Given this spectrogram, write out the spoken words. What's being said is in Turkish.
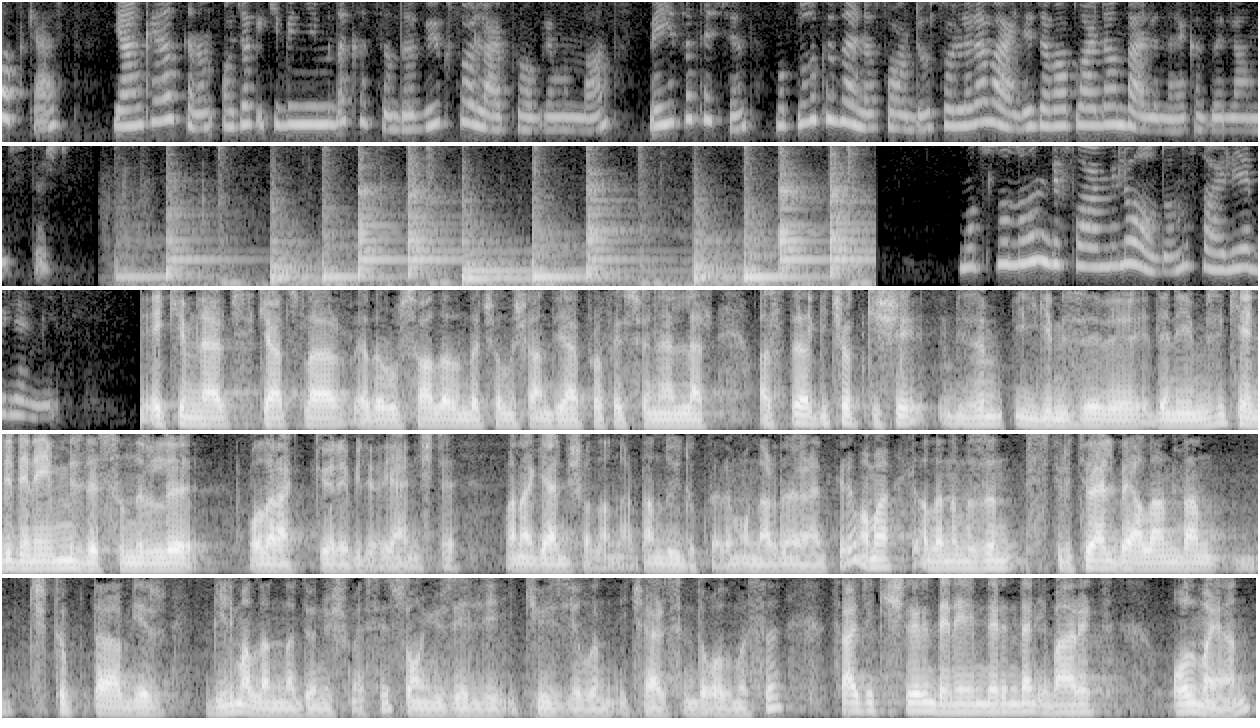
Podcast, Yankı Yazgan'ın Ocak 2020'de katıldığı Büyük Sorular programından ve İsa Ateş'in mutluluk üzerine sorduğu sorulara verdiği cevaplardan derlenerek hazırlanmıştır. Mutluluğun bir formülü olduğunu söyleyebilir miyiz? Hekimler, psikiyatrlar ya da ruh sağlığı alanında çalışan diğer profesyoneller aslında birçok kişi bizim ilgimizi ve deneyimimizi kendi deneyimimizle sınırlı olarak görebiliyor. Yani işte bana gelmiş olanlardan duyduklarım, onlardan öğrendiklerim ama alanımızın spiritüel bir alandan çıkıp da bir bilim alanına dönüşmesi, son 150-200 yılın içerisinde olması sadece kişilerin deneyimlerinden ibaret olmayan,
